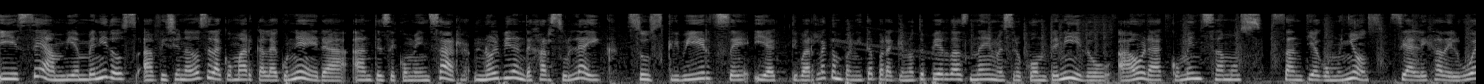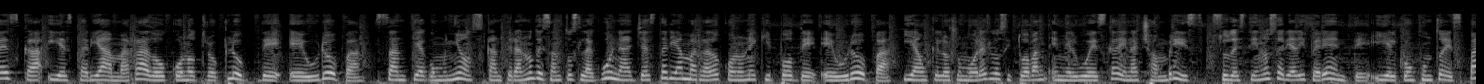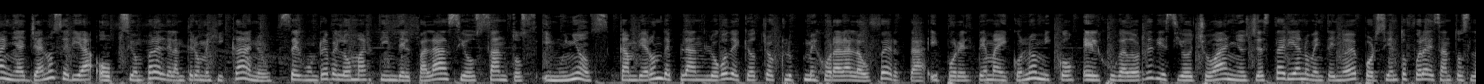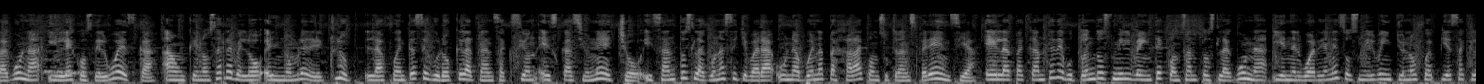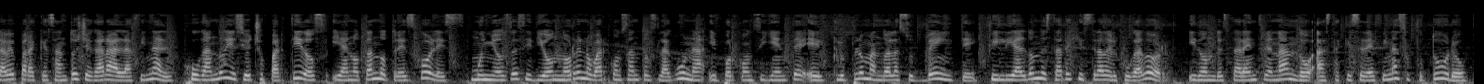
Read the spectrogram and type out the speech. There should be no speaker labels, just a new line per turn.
y sean bienvenidos aficionados de la comarca lagunera. Antes de comenzar, no olviden dejar su like, suscribirse y activar la campanita para que no te pierdas nada de nuestro contenido. Ahora comenzamos. Santiago Muñoz se aleja del Huesca y estaría amarrado con otro club de Europa. Santiago Muñoz, canterano de Santos Laguna, ya estaría amarrado con un equipo de Europa y aunque los rumores lo situaban en el Huesca de Nacho Ambriz, su destino sería diferente y el conjunto de España ya no sería opción para el delantero mexicano. Según reveló Martín del Palacio, Santos y Muñoz cambiaron de plan luego de que otro club mejorara la oferta y por el tema económico, el jugador de 18 años ya estaría 99% fuera de Santos Laguna y lejos del Huesca, aunque no se reveló el nombre del club. La fuente aseguró que la transacción es casi un hecho y Santos Laguna se llevará una buena tajada con su transferencia. El atacante debutó en 2020 con Santos Laguna y en el Guardianes 2021 fue pieza clave para que Santos llegara a la final, jugando 18 partidos y anotando 3 goles. Muñoz decidió no renovar con Santos Laguna y por consiguiente el club lo mandó a la sub-20, filial donde está registrado el jugador y donde estará entrenando hasta que se defina su futuro.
